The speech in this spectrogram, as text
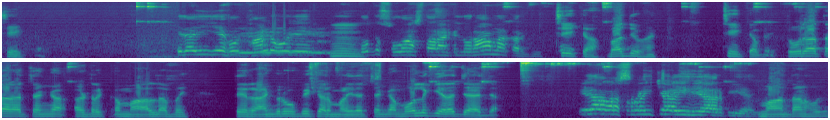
ਠੀਕ ਆ ਇਹਦਾ ਜੀ ਜੇ ਹੁਣ ਠੰਡ ਹੋ ਜੇ ਹੂੰ। ਦੁੱਧ 16 17 ਕਿਲੋ ਆਰਾਮ ਨਾਲ ਕਰ ਜੀ। ਠੀਕ ਆ ਵਾਧੂ ਹੈ। ਠੀਕ ਆ ਬਈ ਤੋਰਾ ਤਾਰਾ ਚੰਗਾ ਆਰਡਰ ਕਮਾਲ ਦਾ ਬਈ ਤੇ ਰੰਗ ਰੂਪ ਵੀ ਕਰਮ ਵਾਲੀ ਦਾ ਚੰਗਾ ਮੁੱਲ ਕੀ ਇਹਦਾ ਜਾਇਜ਼ ਆ? ਇਹਦਾ ਬਸ ਬਈ 40000 ਰੁਪਿਆ ਜੀ। ਮਾਨਦਾਨ ਹੋ ਜਾ?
